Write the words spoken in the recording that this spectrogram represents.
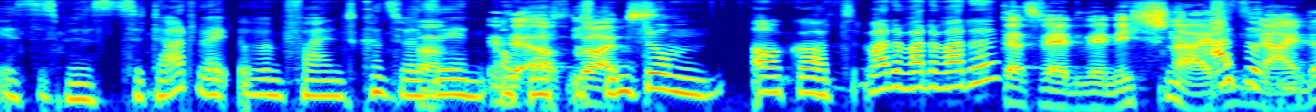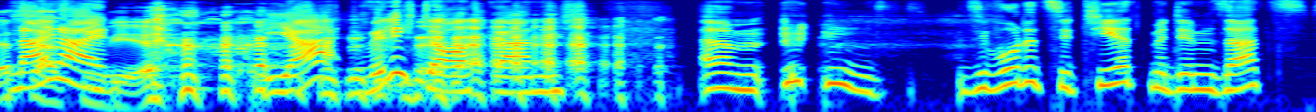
jetzt ist mir das Zitat weggefallen, das kannst du ja Oh, sehen. Oh oh Gott, ich bin dumm. Oh Gott, warte, warte, warte. Das werden wir nicht schneiden. Also, nein, das nein, lassen nein. wir. Ja, will ich doch auch gar nicht. Ähm, sie wurde zitiert mit dem Satz,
